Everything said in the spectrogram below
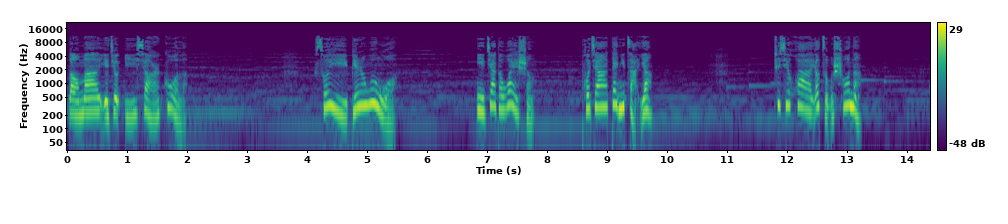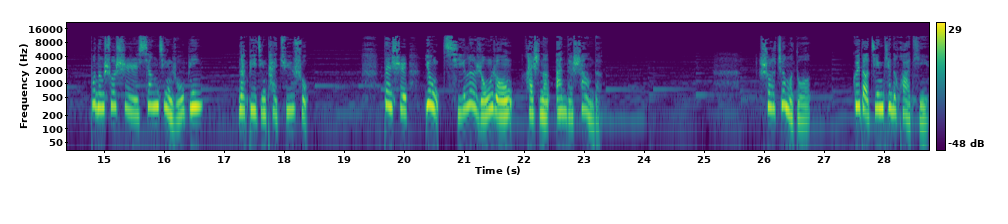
老妈也就一笑而过了。所以别人问我。你嫁到外省，婆家待你咋样？这些话要怎么说呢？不能说是相敬如宾，那毕竟太拘束。但是用其乐融融还是能安得上的。说了这么多，归到今天的话题。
